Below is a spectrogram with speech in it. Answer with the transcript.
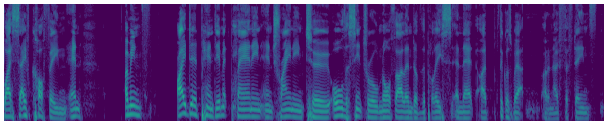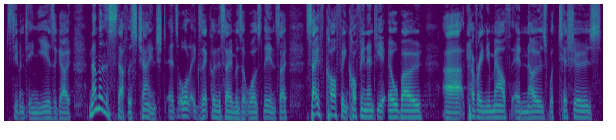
by safe coughing. And I mean, I did pandemic planning and training to all the central North Island of the police, and that I think it was about, I don't know, 15, 17 years ago. None of this stuff has changed. It's all exactly the same as it was then. So, safe coughing, coughing into your elbow, uh, covering your mouth and nose with tissues,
